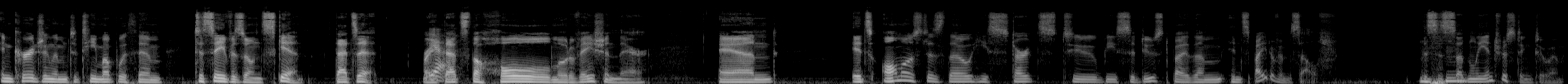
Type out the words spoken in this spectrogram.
encouraging them to team up with him to save his own skin. That's it. Right? Yeah. That's the whole motivation there. And it's almost as though he starts to be seduced by them in spite of himself. This is suddenly interesting to him.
